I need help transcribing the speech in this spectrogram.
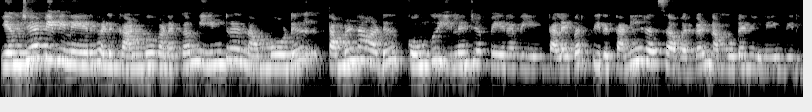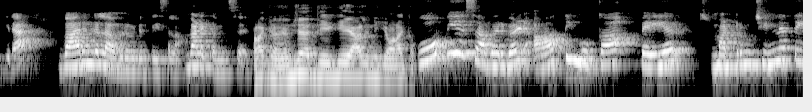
எம்ஜிஆர் டிவி நேயர்களுக்கு அன்பு வணக்கம். இன்று நம்மோடு தமிழ்நாடு கொங்கு இளைஞர் பேரவையின் தலைவர் திரு தனியரசு அவர்கள் நம்முடன் இணைந்திருக்கிறார். வாருங்கள் அவரோடு பேசலாம். வணக்கம் சார் வணக்கம். எம்ஜிஆர் டிவிக்கு இன்னைக்கு வணக்கம். ஓபிஎஸ் அவர்கள் அதிமுக பெயர் மற்றும் சின்னத்தை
